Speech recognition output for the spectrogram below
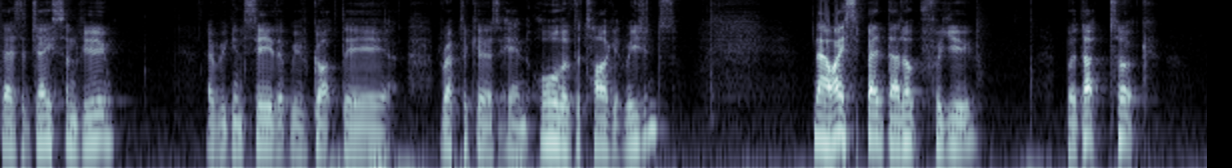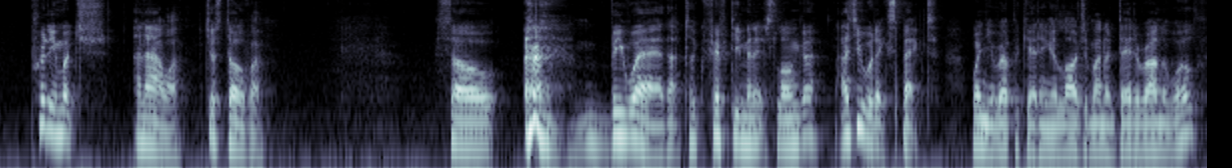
There's the JSON view. And we can see that we've got the replicas in all of the target regions. Now I sped that up for you, but that took pretty much an hour, just over. So beware, that took 50 minutes longer, as you would expect when you're replicating a large amount of data around the world,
